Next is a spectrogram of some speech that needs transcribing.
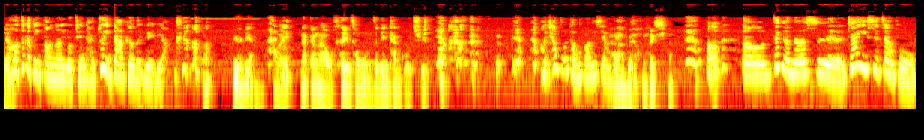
然后这个地方呢有全台最大颗的月亮，月亮，哎，那刚好可以从我们这边看过去，好像不同方向欸。不同方向。好，呃，这个呢是嘉义市政府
